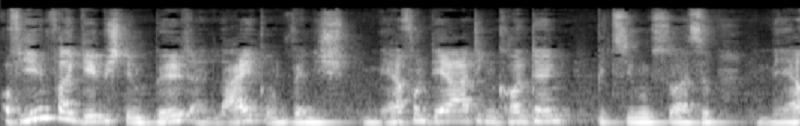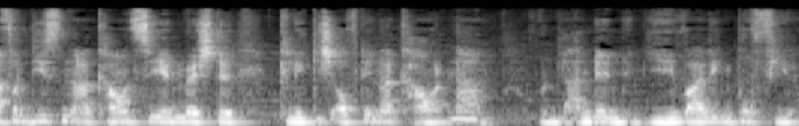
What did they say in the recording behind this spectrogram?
Auf jeden Fall gebe ich dem Bild ein Like und wenn ich mehr von derartigen Content bzw. mehr von diesen Accounts sehen möchte, klicke ich auf den Accountnamen und lande in dem jeweiligen Profil.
